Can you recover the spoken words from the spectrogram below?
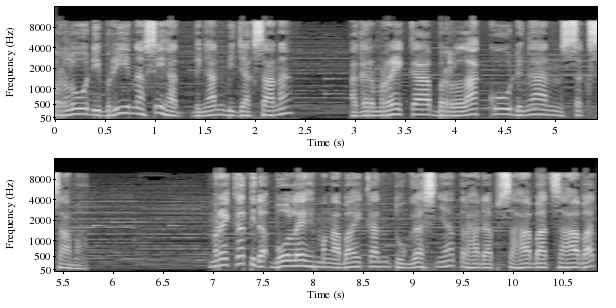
perlu diberi nasihat dengan bijaksana agar mereka berlaku dengan seksama. Mereka tidak boleh mengabaikan tugasnya terhadap sahabat-sahabat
